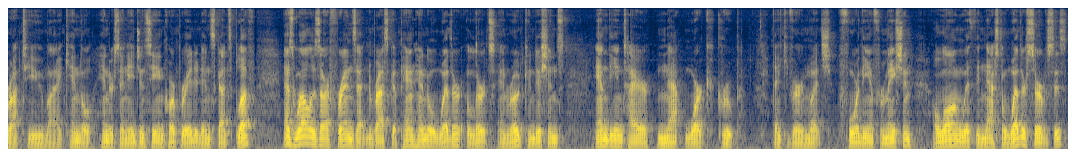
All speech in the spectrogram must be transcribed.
brought to you by Kendall Henderson Agency Incorporated in Scottsbluff, as well as our friends at Nebraska Panhandle Weather Alerts and Road Conditions and the entire Nat Work group. Thank you very much for the information, along with the National Weather Services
